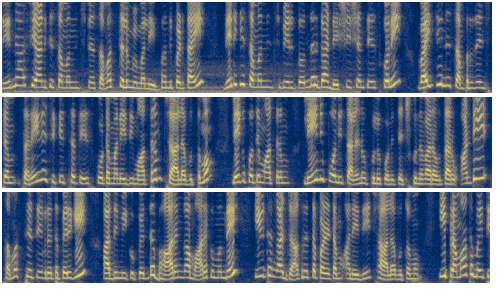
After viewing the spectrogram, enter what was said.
జీర్ణాశయానికి సంబంధించిన సమస్యలు మిమ్మల్ని ఇబ్బంది పెడతాయి. దీనికి సంబంధించి మీరు తొందరగా డెసిషన్ తీసుకొని వైద్యుని సంప్రదించటం సరైన చికిత్స తీసుకోవటం అనేది మాత్రం చాలా ఉత్తమం. లేకపోతే మాత్రం లేనిపోని తలనొప్పులు కొని తెచ్చుకున్నవారవుతారు అంటే సమస్య తీవ్రత పెరిగి అది మీకు పెద్ద భారంగా మారకముందే ఈ విధంగా జాగ్రత్త పడటం అనేది చాలా ఉత్తమం. ఈ ప్రమాదమైతే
